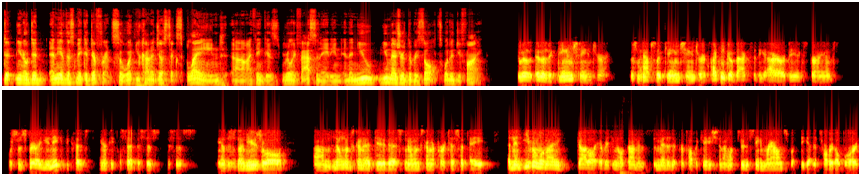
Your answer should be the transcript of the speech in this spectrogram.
did you know did any of this make a difference so what you kind of just explained uh, i think is really fascinating and then you you measured the results what did you find It was, it was a game changer. It was an absolute game changer. I can go back to the IRB experience, which was very unique because you know people said this is this is you know this is unusual. Um, no one's going to do this. No one's going to participate. And then even when I got all, everything all done and submitted it for publication, I went through the same rounds with the editorial board,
